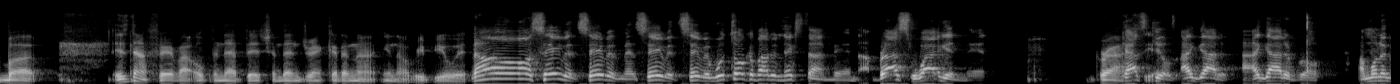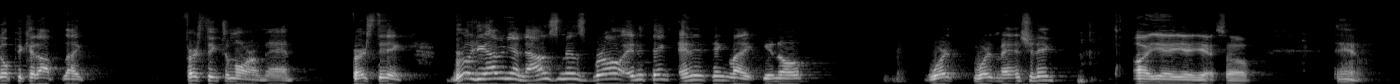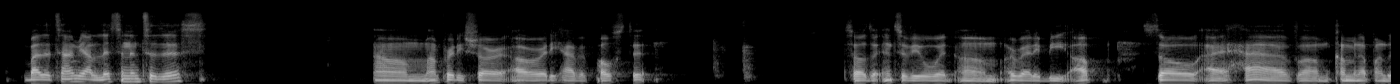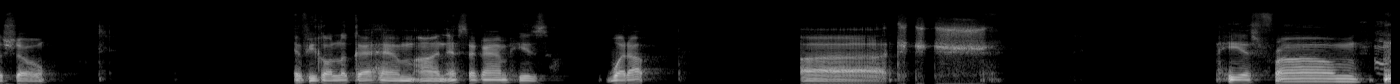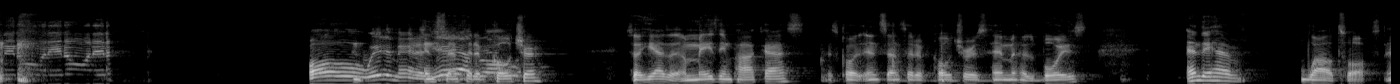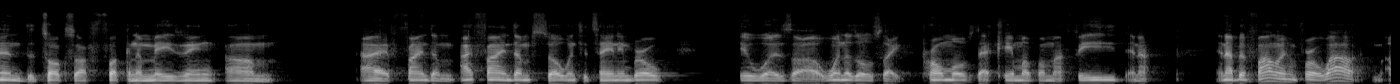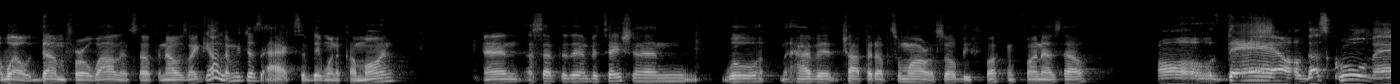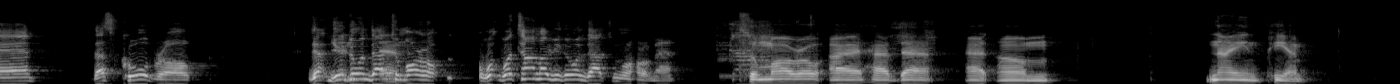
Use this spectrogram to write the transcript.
but it's not fair if I open that bitch and then drink it and not, you know, review it. No, save it, save it, man. Save it, save it. We'll talk about it next time, man. Brass wagon, man. Grass. yeah. Catskills. I got it. I got it, bro. I'm gonna go pick it up like first thing tomorrow, man. First thing. Bro, you have any announcements, bro? Anything, anything like, you know, worth worth mentioning? Oh yeah, yeah, yeah. So, damn. By the time y'all listening to this, um, I'm pretty sure I already have it posted. So the interview would um already be up. So I have um coming up on the show. If you go look at him on Instagram, he's what up? Uh he is from Oh, wait a minute. Insensitive yeah. Culture. So he has an amazing podcast. It's called Insensitive Culture. It's him and his boys. And they have wild talks. And the talks are fucking amazing. Um I find them I find them so entertaining, bro. It was uh one of those like promos that came up on my feed and I and I've been following him for a while. Well, them for a while and stuff. And I was like, yo, let me just ask if they want to come on and accepted the invitation and we'll have it chop it up tomorrow so it'll be fucking fun as hell Oh, damn. That's cool, man. That's cool, bro. Yeah, you're And- doing that and- tomorrow. What, what time are you doing that tomorrow, man? tomorrow i have that at um 9 p.m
